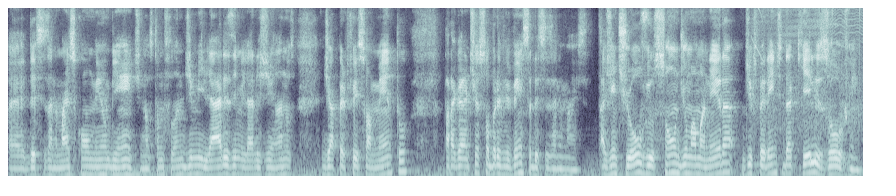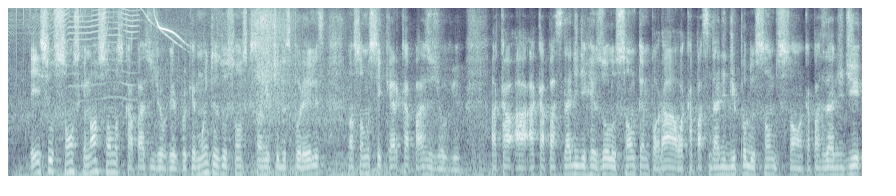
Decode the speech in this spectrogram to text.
é, desses animais com o meio ambiente. Nós estamos falando de milhares e milhares de anos de aperfeiçoamento para garantir a sobrevivência desses animais. A gente ouve o som de uma maneira diferente da que eles ouvem. Esses os sons que nós somos capazes de ouvir, porque muitos dos sons que são emitidos por eles nós somos sequer capazes de ouvir. A, a, a, capacidade de resolução temporal, a capacidade de produção de som, a capacidade de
